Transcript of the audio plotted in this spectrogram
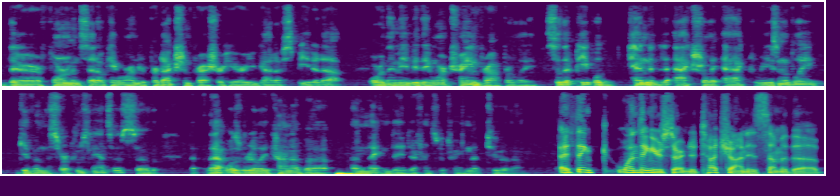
their foreman said, okay, we're under production pressure here. You got to speed it up. Or then maybe they weren't trained properly. So that people tended to actually act reasonably given the circumstances. So th- that was really kind of a, a night and day difference between the two of them. I think one thing you're starting to touch on is some of the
